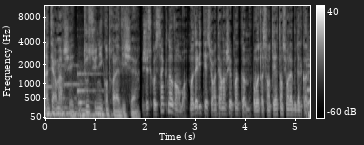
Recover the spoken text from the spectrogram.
Intermarché, tous unis contre la vie chère. Jusqu'au 5 novembre, modalité sur intermarché.com. Pour votre santé, attention à l'abus d'alcool.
